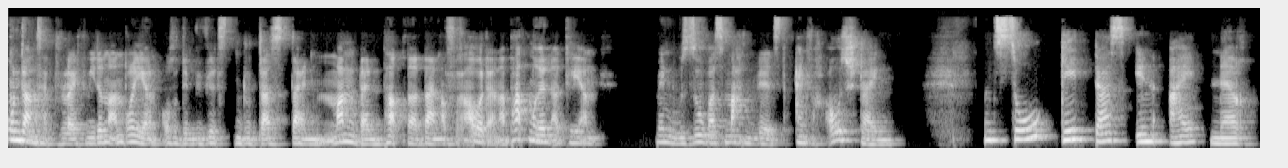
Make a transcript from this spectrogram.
Und dann sagt vielleicht wieder ein anderer, ja, außerdem, wie willst du das deinem Mann, deinem Partner, deiner Frau, deiner Partnerin erklären, wenn du sowas machen willst? Einfach aussteigen. Und so geht das in einer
